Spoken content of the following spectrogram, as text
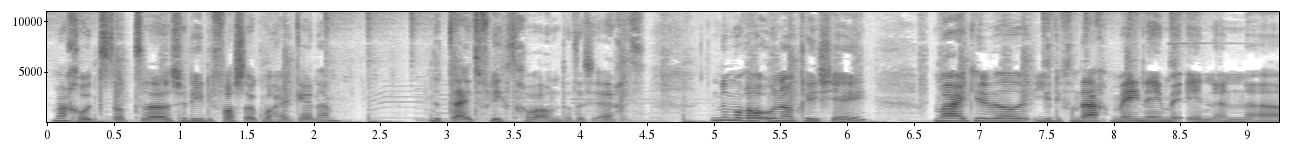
Maar goed, dat uh, zullen jullie vast ook wel herkennen. De tijd vliegt gewoon. Dat is echt numero uno cliché. Maar ik wil jullie vandaag meenemen in een uh,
